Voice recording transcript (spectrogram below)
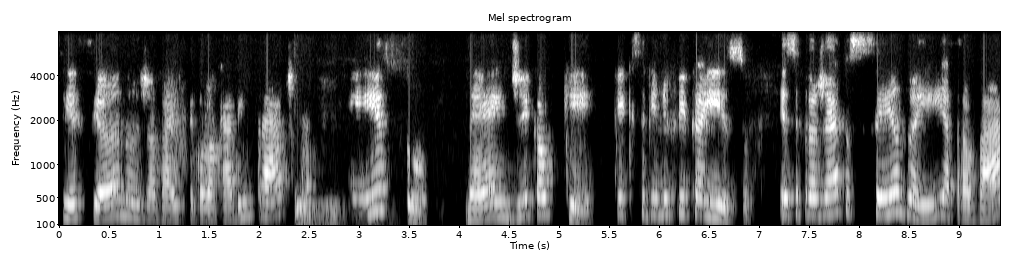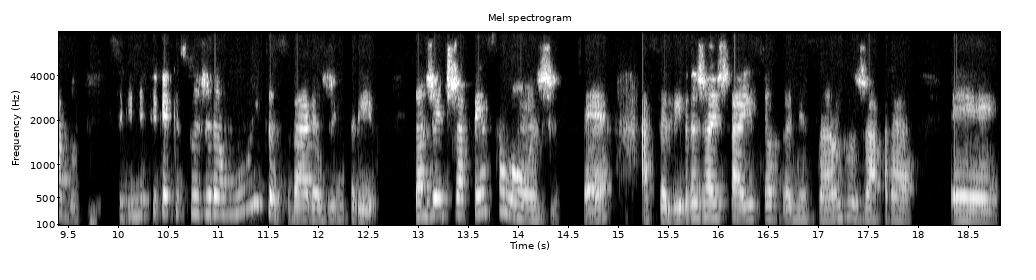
se esse ano já vai ser colocado em prática, e isso né, indica o quê? O que, que significa isso? Esse projeto sendo aí aprovado, significa que surgirão muitas vagas de emprego. Então, a gente já pensa longe, né? A Celibra já está aí se organizando já para é,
